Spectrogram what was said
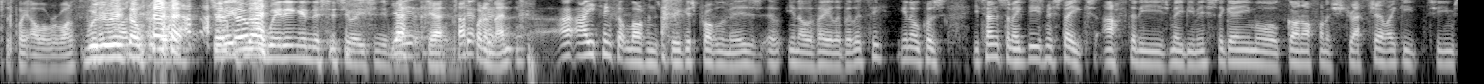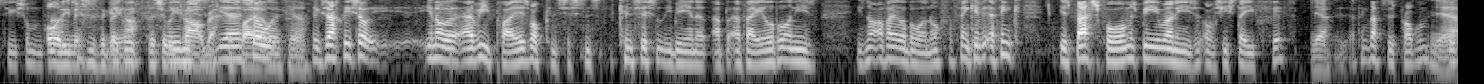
to the point I will want. Well, there is no, there is no winning in this situation. You've Yeah, got yeah, that's what I meant. I, I think that Lovren's biggest problem is, uh, you know, availability. You know, because he tends to make these mistakes after he's maybe missed a game or gone off on a stretcher, like he seems to sometimes. Or he misses the game Regularly. after, so Or he can't misses- rectify Yeah, it, so like, yeah. exactly. So, you know, every player is about consistent, consistently being a, a, available, and he's he's not available enough. I think. If, I think his best form's been when he's obviously stayed fit. Yeah. I think that's his problem. Yeah,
